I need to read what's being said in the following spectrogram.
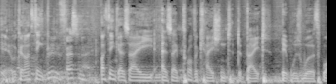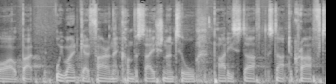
Yeah, look, I and I think really fascinating. I think as a as a provocation to debate, it was worthwhile, but we won't go far in that conversation until parties start start to craft,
